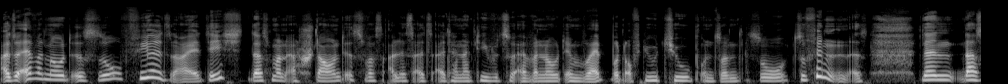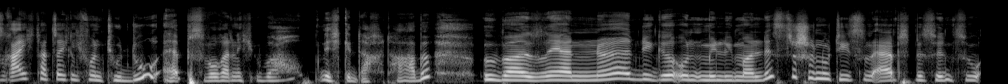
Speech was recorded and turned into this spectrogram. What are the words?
Also Evernote ist so vielseitig, dass man erstaunt ist, was alles als Alternative zu Evernote im Web und auf YouTube und sonst so zu finden ist. Denn das reicht tatsächlich von To-Do-Apps, woran ich überhaupt nicht gedacht habe, über sehr nerdige und minimalistische Notizen-Apps bis hin zu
